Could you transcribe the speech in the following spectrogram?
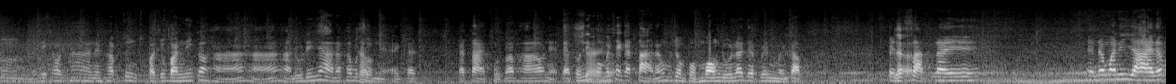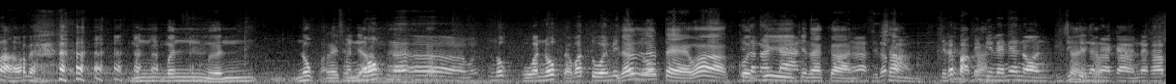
อืมอันนี้เข้าท่านะครับ ซึ่งปัจจุบันนี้ก็หาหาหาดูได้ยากนะครับผู้ชมเนี่ยไอ้กระกระต่ายขูดมะพร้าวเนี่ย แต่ตัวนี้ใช่คงไม่ใช่กระต่ายนะคุณผู้ชม ผมมองดูน่าจะเป็นเหมือนกับ เป็นแล้ว สัตว์ในในนวนิยายหรือเปล่าครับแบบ มันมันเหมือน นกอะไรสัมักนอย่านกนะเออนกหัวนกแต่ว่าตัวไม่ใช่นกแล้วแต่ว่าคนที่จินตนาการอ่ศิลช่าปะง ศิลปะไม่มีอะไรแน่นอนอยู่ที่จินตนาการนะครับ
